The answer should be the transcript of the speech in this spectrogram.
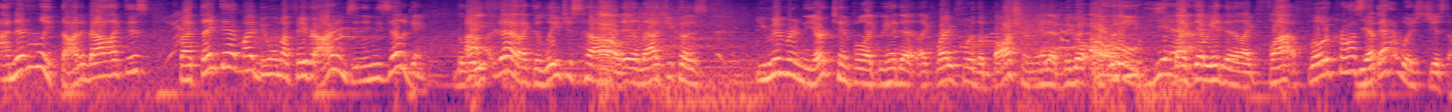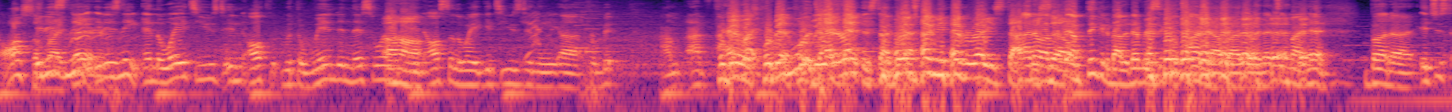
I never really thought about it like this, but I think that might be one of my favorite items in any Zelda game. The Uh, leaf? yeah, like the leaf, just how Oh. it allows you because. You remember in the Earth Temple, like we had that, like right before the boss room, we had that big old Oh, opening, yeah. like that we had to like fly, float across. Yep. That was just awesome, It is right neat. there. It is neat, and the way it's used in all with the wind in this one, Uh-huh. and also the way it gets used in the uh, forbid. I'm, I'm Forbidden I Woods, had it. Forbidden Woods. I had it right this time. One time you have it right, you stop I know. I'm, I'm thinking about it every single time now. By the way, that's in my head. But uh, it's just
